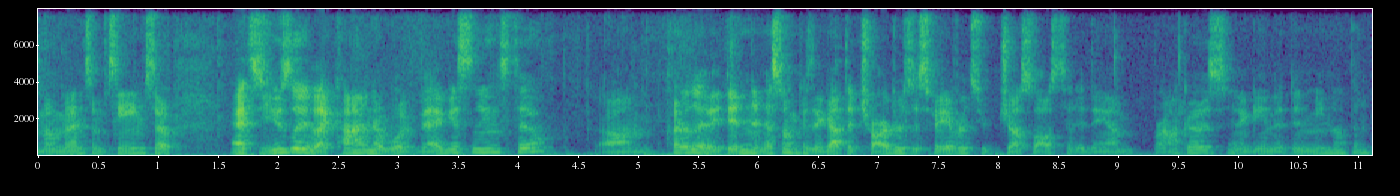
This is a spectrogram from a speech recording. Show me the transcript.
momentum team. So that's usually like kind of what Vegas leans to. Um, clearly, they didn't in this one because they got the Chargers as favorites, who just lost to the damn Broncos in a game that didn't mean nothing.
